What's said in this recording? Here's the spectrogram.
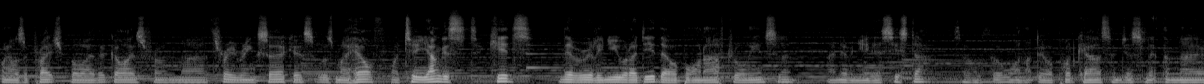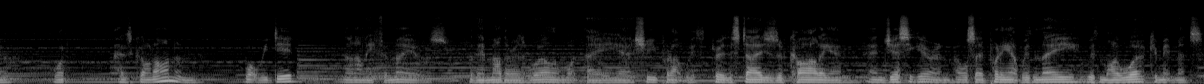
when I was approached by the guys from uh, Three Ring Circus. Was my health. My two youngest kids never really knew what I did. They were born after all the incident. They never knew their sister. So I thought, why not do a podcast and just let them know what has gone on and what we did not only for me, it was for their mother as well, and what they uh, she put up with through the stages of Kylie and, and Jessica, and also putting up with me with my work commitments.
